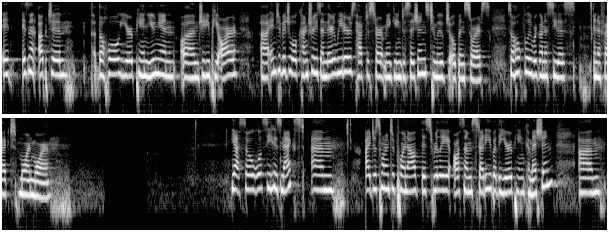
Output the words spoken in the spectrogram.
it isn't up to the whole European Union um, GDPR. Uh, individual countries and their leaders have to start making decisions to move to open source. So hopefully we're going to see this in effect more and more. Yeah, so we'll see who's next. Um, I just wanted to point out this really awesome study by the European Commission. Um,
